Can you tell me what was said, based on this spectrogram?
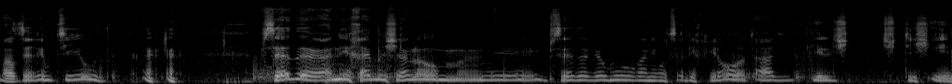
מחזירים ציוד. בסדר, אני חי בשלום, אני בסדר גמור, אני רוצה לחיות עד גיל ש- ש- 90.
